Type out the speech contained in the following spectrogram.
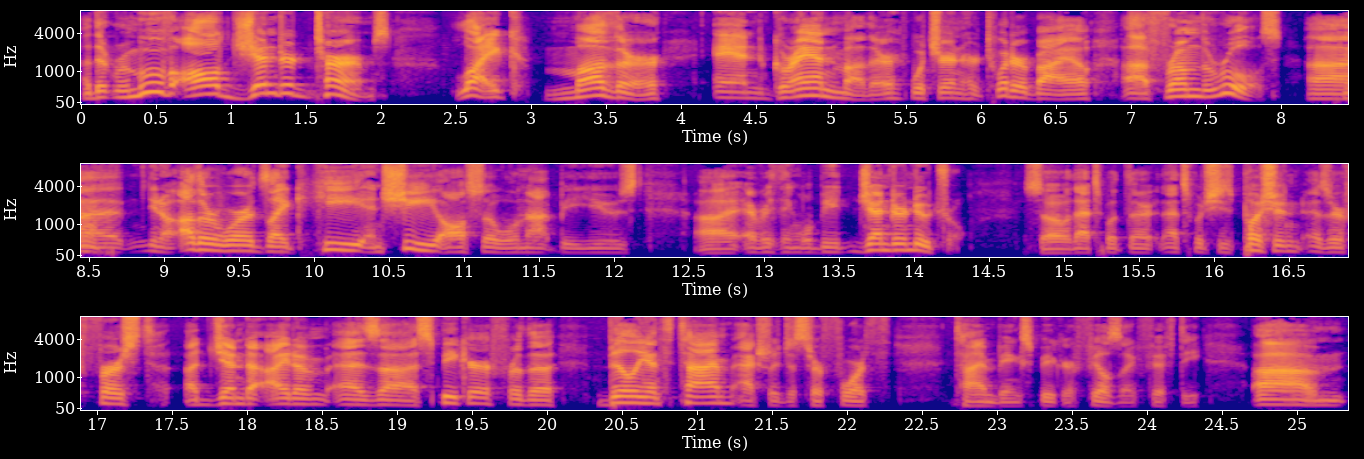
uh, that remove all gendered terms like mother and grandmother, which are in her Twitter bio, uh, from the rules. Uh, You know, other words like he and she also will not be used. Uh, everything will be gender neutral. So that's what they're that's what she's pushing as her first agenda item as a speaker for the billionth time. Actually, just her fourth time being speaker. Feels like fifty. Um,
